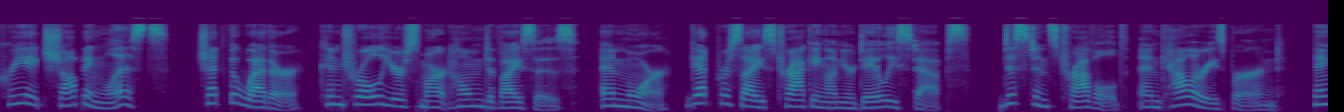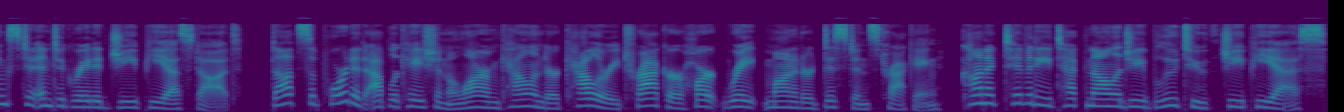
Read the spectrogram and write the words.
create shopping lists, check the weather, control your smart home devices, and more. Get precise tracking on your daily steps, distance traveled, and calories burned, thanks to integrated GPS dot. Dot supported application alarm calendar calorie tracker heart rate monitor distance tracking. Connectivity technology Bluetooth GPS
